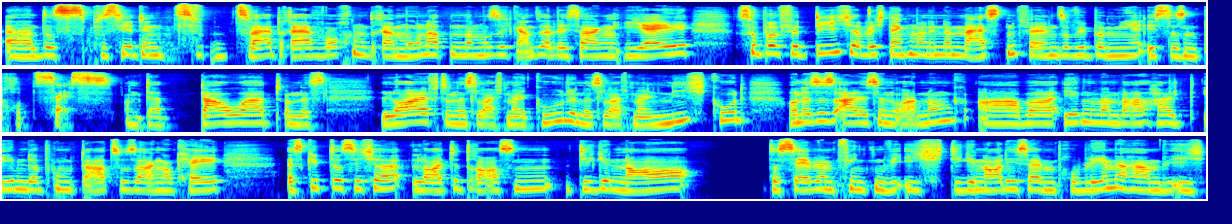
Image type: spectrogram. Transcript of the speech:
äh, das passiert in zwei, drei Wochen, drei Monaten, dann muss ich ganz ehrlich sagen, yay, super für dich. Aber ich denke mal, in den meisten Fällen, so wie bei mir, ist das ein Prozess. Und der dauert und es läuft und es läuft mal gut und es läuft mal nicht gut. Und es ist alles in Ordnung. Aber irgendwann war halt eben der Punkt da zu sagen, okay, es gibt da sicher Leute draußen, die genau dasselbe empfinden wie ich, die genau dieselben Probleme haben wie ich.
